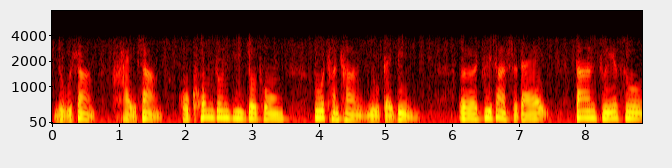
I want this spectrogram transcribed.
路上、海上和空中的交通都常常有改变。而追上时代，当主耶稣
